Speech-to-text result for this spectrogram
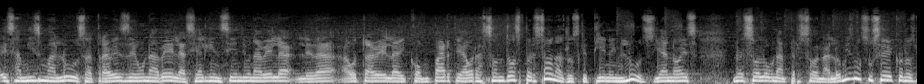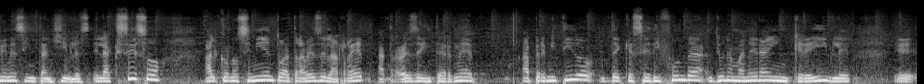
esa misma luz a través de una vela, si alguien enciende una vela, le da a otra vela y comparte, ahora son dos personas los que tienen luz, ya no es, no es solo una persona. Lo mismo sucede con los bienes intangibles. El acceso al conocimiento a través de la red, a través de Internet, ha permitido de que se difunda de una manera increíble eh,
